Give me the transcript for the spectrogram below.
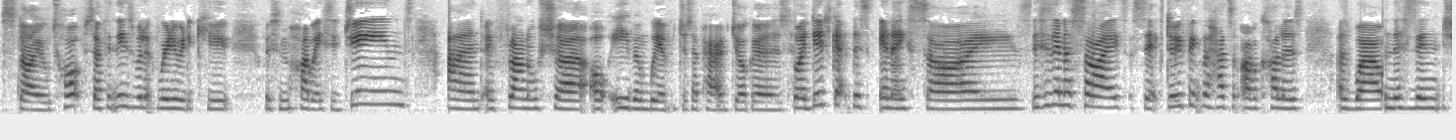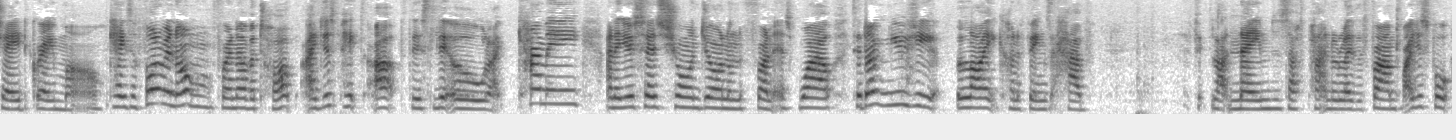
style top so I think these will look really really cute with some high-waisted jeans and a flannel shirt or even with just a pair of joggers. So I did get this in a size this is in a size 6 do think they had some other colours as well. And this is in shade grey marl. Okay so following on for another top I just picked up this little like cami and it just says Sean John on the front as well. So I don't usually like kind of things that have like names and stuff patterned all over the front but I just thought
